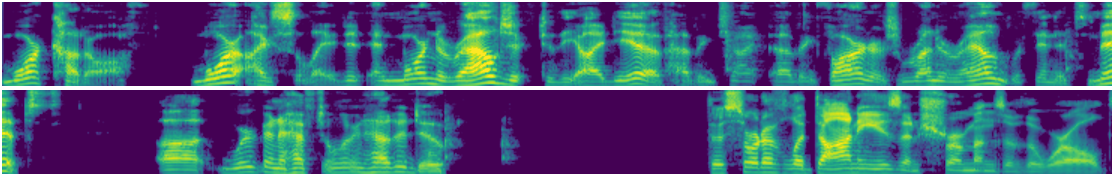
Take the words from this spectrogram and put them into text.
more cut off, more isolated, and more neuralgic to the idea of having China, having foreigners run around within its midst, uh, we're going to have to learn how to do. The sort of Ladanys and Schurmanns of the world,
